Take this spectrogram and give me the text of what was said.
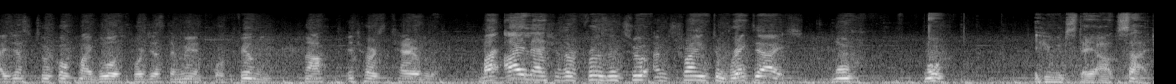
I just took off my gloves for just a minute for filming. Now it hurts terribly. My eyelashes are frozen too. I'm trying to break the ice. Move, move. If you would stay outside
